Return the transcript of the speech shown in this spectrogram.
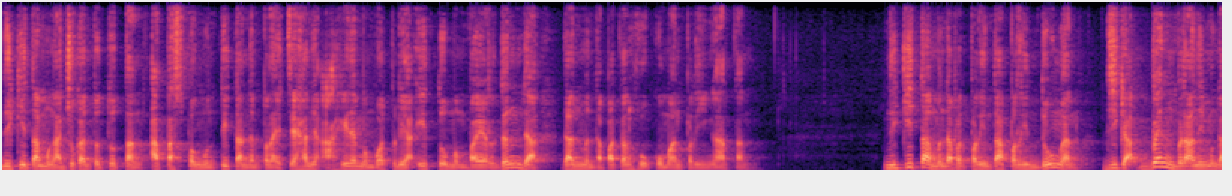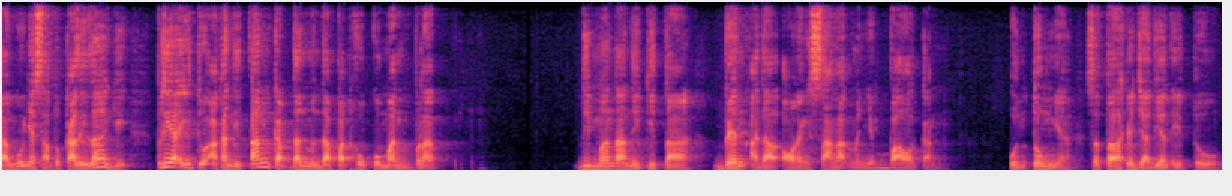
Nikita mengajukan tuntutan atas penguntitan dan pelecehan yang akhirnya membuat pria itu membayar denda dan mendapatkan hukuman peringatan. Nikita mendapat perintah perlindungan. Jika Ben berani mengganggunya satu kali lagi, pria itu akan ditangkap dan mendapat hukuman berat. Di mana Nikita, Ben adalah orang yang sangat menyebalkan. Untungnya, setelah kejadian itu,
